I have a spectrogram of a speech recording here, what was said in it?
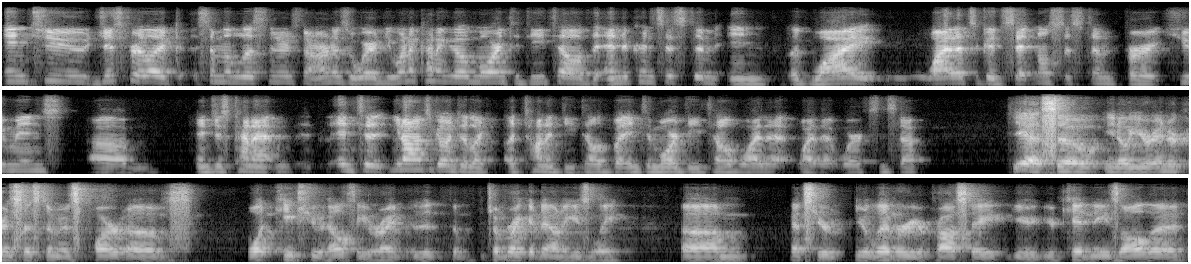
into just for like some of the listeners that aren't as aware? Do you want to kind of go more into detail of the endocrine system in like why why that's a good sentinel system for humans, um, and just kind of into you don't have to go into like a ton of detail, but into more detail of why that why that works and stuff. Yeah, so you know your endocrine system is part of what keeps you healthy, right? To break it down easily, um, that's your your liver, your prostate, your, your kidneys, all the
